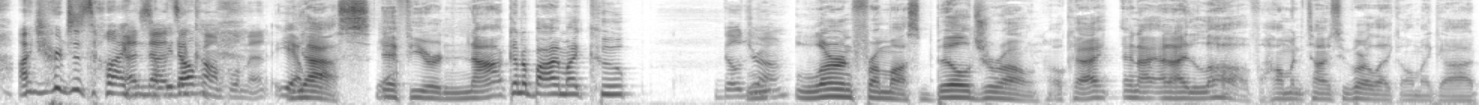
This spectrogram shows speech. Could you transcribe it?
on your design. And so that's a compliment. Yeah, we- yes, if you're not going to buy my coop, Build your own. learn from us build your own okay and i and i love how many times people are like oh my god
